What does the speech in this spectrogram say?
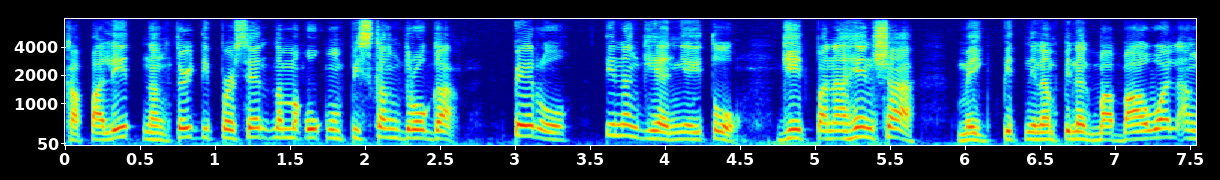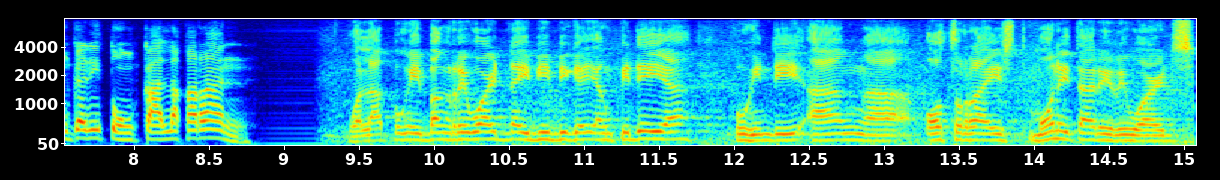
kapalit ng 30% na makukumpiskang droga. Pero tinanggihan niya ito. Git panahin siya, maigpit nilang pinagbabawal ang ganitong kalakaran. Wala pong ibang reward na ibibigay ang PIDEA kung hindi ang uh, authorized monetary rewards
